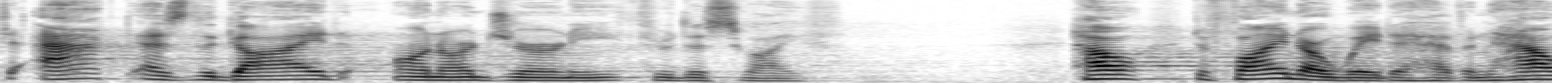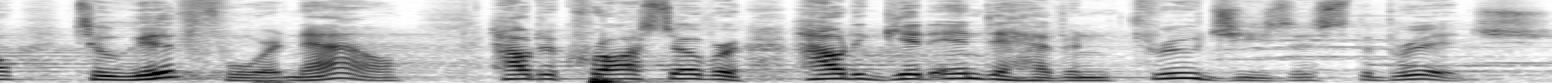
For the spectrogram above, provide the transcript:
to act as the guide on our journey through this life. How to find our way to heaven, how to live for it now, how to cross over, how to get into heaven through Jesus, the bridge.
